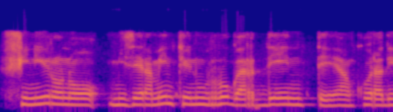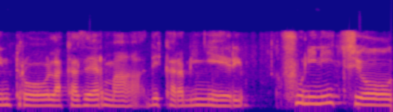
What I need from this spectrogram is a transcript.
finirono miseramente in un rogo ardente ancora dentro la caserma dei carabinieri. Fu l'inizio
